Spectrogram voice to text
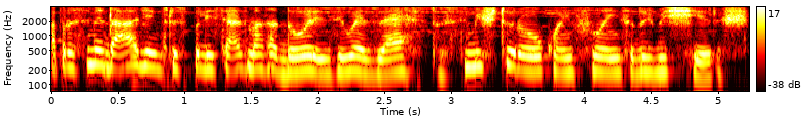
A proximidade entre os policiais matadores e o exército se misturou com a influência dos bicheiros.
